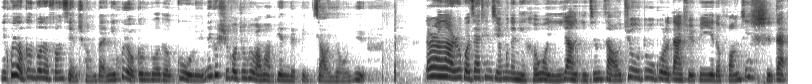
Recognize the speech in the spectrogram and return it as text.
你会有更多的风险成本，你会有更多的顾虑，那个时候就会往往变得比较犹豫。当然了，如果在听节目的你和我一样，已经早就度过了大学毕业的黄金时代，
